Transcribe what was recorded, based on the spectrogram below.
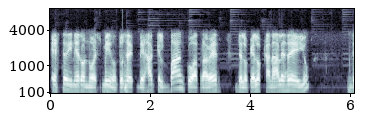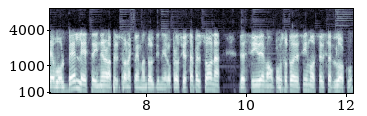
Este dinero no es mío. Entonces, dejar que el banco, a través de lo que es los canales de ellos, devolverle ese dinero a la persona que le mandó el dinero. Pero si esa persona decide, como nosotros decimos, ser loco,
